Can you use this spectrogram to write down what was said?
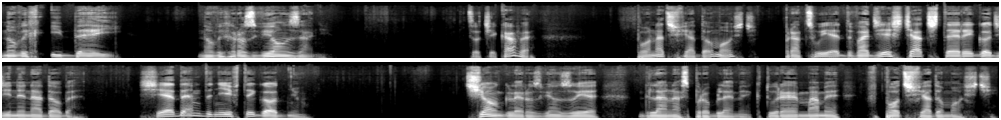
nowych idei, nowych rozwiązań. Co ciekawe, ponadświadomość pracuje 24 godziny na dobę, 7 dni w tygodniu. Ciągle rozwiązuje dla nas problemy, które mamy w podświadomości.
